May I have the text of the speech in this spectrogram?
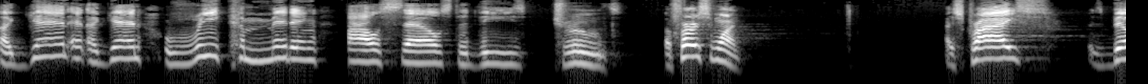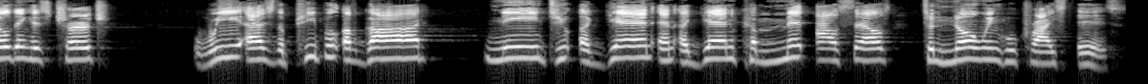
again and again recommitting ourselves to these truths. The first one, as Christ is building his church, we as the people of God need to again and again commit ourselves to knowing who Christ is.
